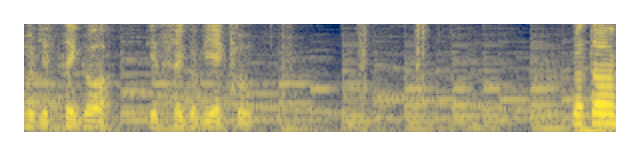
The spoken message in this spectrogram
XXI wieku. No to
